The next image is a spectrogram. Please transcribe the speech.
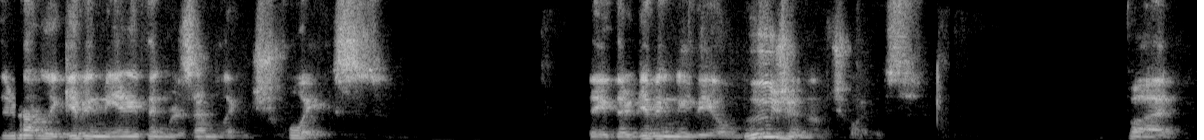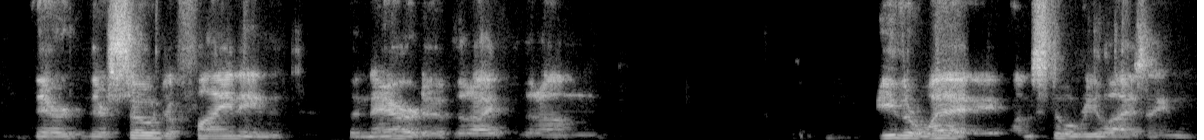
they're not really giving me anything resembling choice. They, they're giving me the illusion of choice, but they're they're so defining the narrative that I that I'm either way, I'm still realizing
